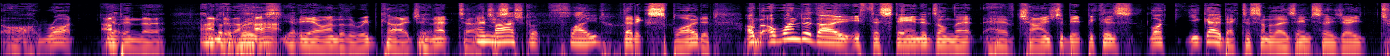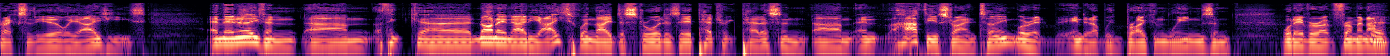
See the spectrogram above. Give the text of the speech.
oh, right up Yep. in the Under under, the the, ribs, heart, yep. yeah, under the rib cage, and that uh, and just, Marsh got flayed. that exploded. I, I wonder though if the standards on that have changed a bit because, like, you go back to some of those MCG tracks of the early '80s, and then even um, I think uh, 1988 when they destroyed us there, Patrick Patterson um, and half the Australian team, where it ended up with broken limbs and whatever uh, from an un-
